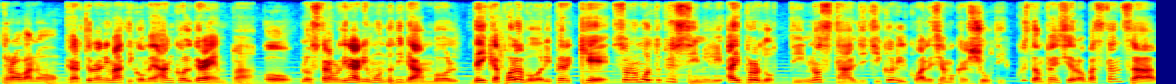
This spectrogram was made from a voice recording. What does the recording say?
trovano cartoni animati come Uncle Grandpa o Lo straordinario mondo di Gumball dei capolavori perché sono molto più simili ai prodotti nostalgici con il quale siamo cresciuti. Questo è un pensiero abbastanza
